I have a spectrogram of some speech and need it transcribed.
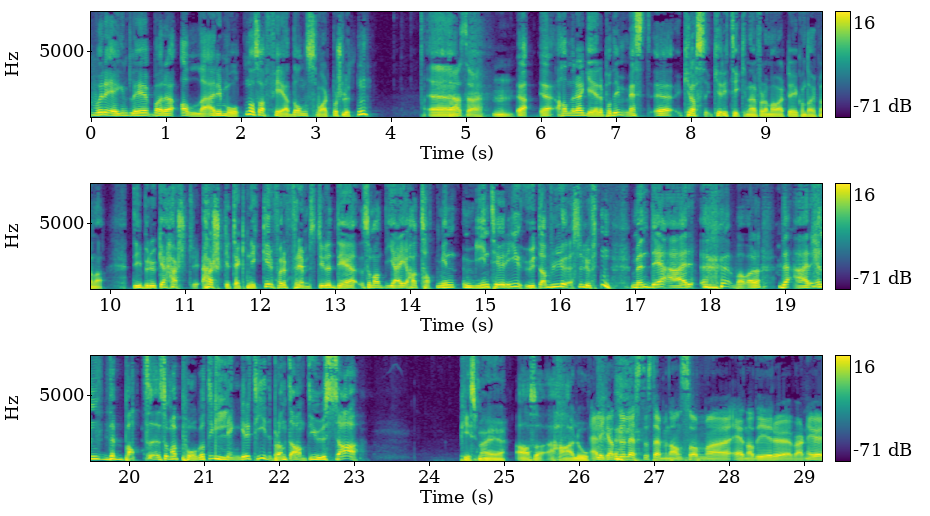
hvor egentlig bare alle er imot den, og så har Fedon svart på slutten. Eh, Ja, mm. ja, ja, han reagerer på de mest eh, krasse kritikkene, for de har vært i kontakt med da. De bruker hersk hersketeknikker for å fremstille det som at jeg har tatt min, min teori ut av løse luften, men det er Hva var det? Det er en debatt som har pågått i lengre tid, blant annet i USA. Piss meg i øyet. Altså, hallo. Jeg liker at du leste stemmen hans som eh, en av de røverne i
